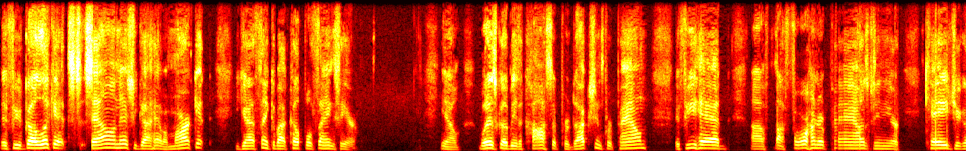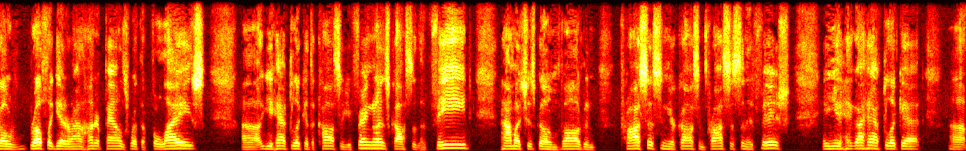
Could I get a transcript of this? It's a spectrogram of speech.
if you go look at selling this, you gotta have a market. You gotta think about a couple of things here you know, what is going to be the cost of production per pound? If you had uh, about 400 pounds in your cage, you're going to roughly get around 100 pounds worth of fillets. Uh, you have to look at the cost of your fingerlings, cost of the feed, how much is going to involve in processing your cost and processing the fish. And you have to look at uh,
